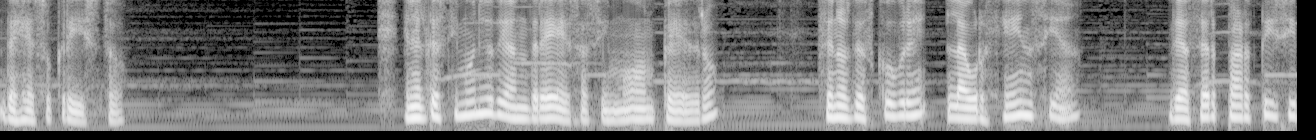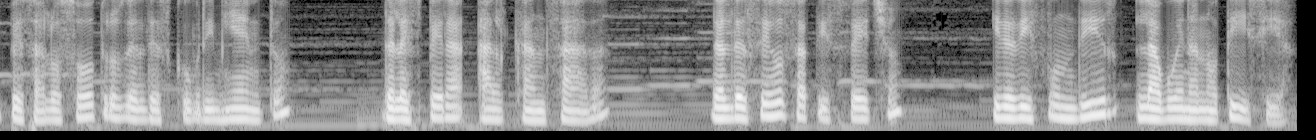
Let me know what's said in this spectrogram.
de Jesucristo. En el testimonio de Andrés a Simón Pedro, se nos descubre la urgencia de hacer partícipes a los otros del descubrimiento, de la espera alcanzada, del deseo satisfecho y de difundir la buena noticia.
